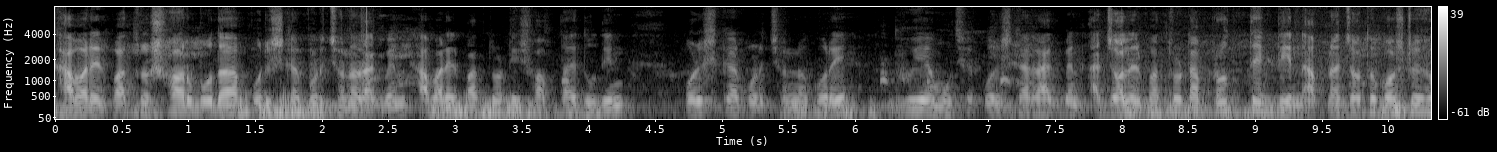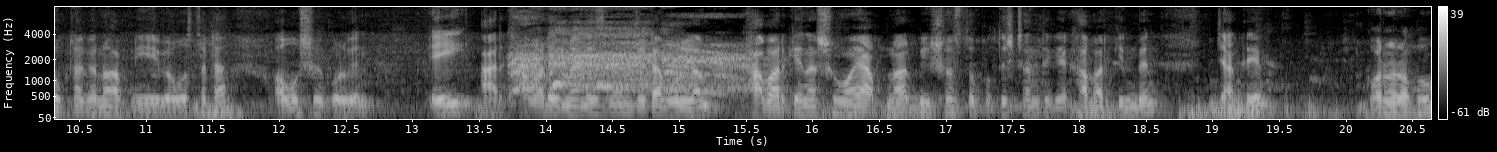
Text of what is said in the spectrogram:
খাবারের পাত্র সর্বদা পরিষ্কার পরিচ্ছন্ন রাখবেন। খাবারের পাত্রটি সপ্তাহে দুদিন পরিষ্কার পরিচ্ছন্ন করে ধুয়ে, মুছে পরিষ্কার রাখবেন। আর জলের পাত্রটা প্রত্যেক দিন, আপনার যত কষ্টই হোক না কেন, আপনি এই ব্যবস্থাটা অবশ্যই করবেন। এই আর খাবারের ম্যানেজমেন্ট যেটা বললাম, খাবার কেনার সময় আপনার বিশ্বস্ত প্রতিষ্ঠান থেকে খাবার কিনবেন, যাতে কোনো রকম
